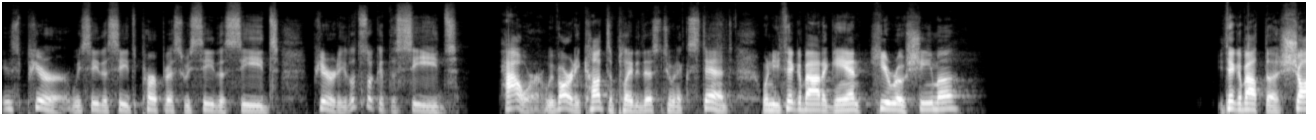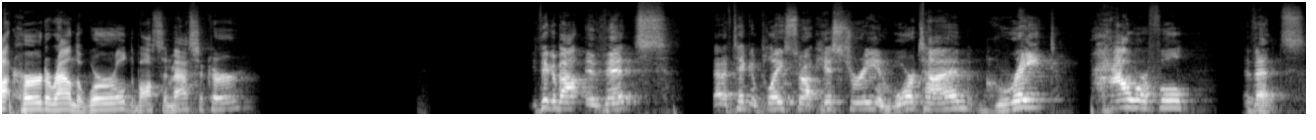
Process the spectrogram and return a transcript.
is pure. We see the seed's purpose, we see the seed's purity. Let's look at the seed's power. We've already contemplated this to an extent. When you think about again Hiroshima, you think about the shot heard around the world, the Boston Massacre. You think about events that have taken place throughout history and wartime, great, powerful events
